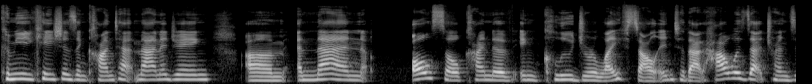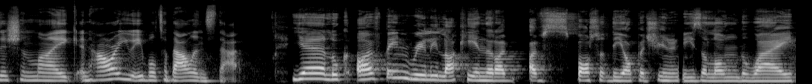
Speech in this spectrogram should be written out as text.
communications and content managing? Um, and then also kind of include your lifestyle into that. How was that transition like, and how are you able to balance that? Yeah, look, I've been really lucky in that I've, I've spotted the opportunities along the way.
